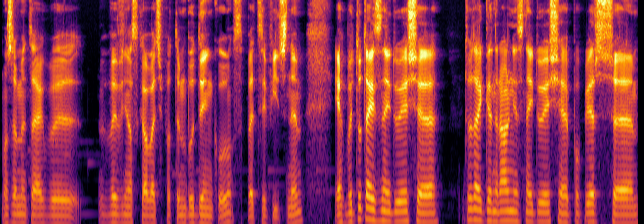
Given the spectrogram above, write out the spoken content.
Możemy to jakby wywnioskować po tym budynku specyficznym. Jakby tutaj znajduje się, tutaj generalnie znajduje się po pierwsze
